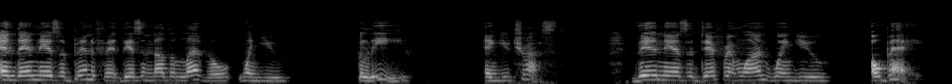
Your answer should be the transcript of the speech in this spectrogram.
and then there's a benefit there's another level when you believe and you trust. Then there's a different one when you obey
